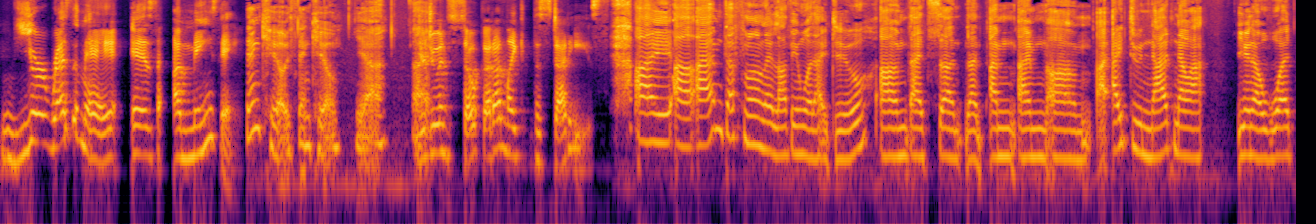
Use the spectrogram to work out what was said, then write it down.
Your resume is amazing. Thank you. Thank you. Yeah. You're doing so good on like the studies. I uh, I'm definitely loving what I do. Um, that's uh, that I'm I'm um I, I do not know uh, you know what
